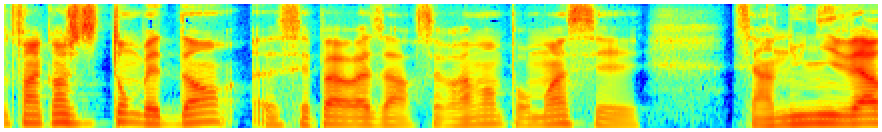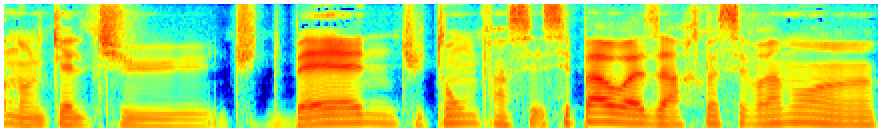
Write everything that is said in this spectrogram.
enfin, quand je dis tomber dedans, euh, c'est pas au hasard. C'est vraiment pour moi, c'est c'est un univers dans lequel tu, tu te baignes, tu tombes. Enfin, c'est pas au hasard, quoi. C'est vraiment, un-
